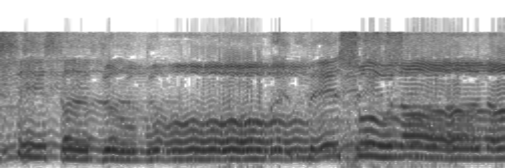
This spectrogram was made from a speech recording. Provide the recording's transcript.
سے قدموں میں سلانا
